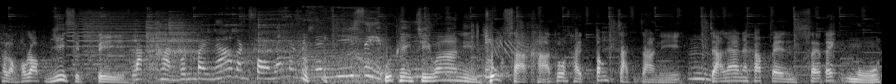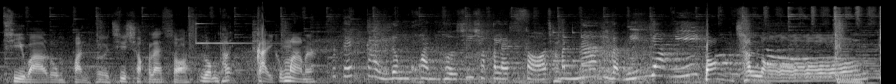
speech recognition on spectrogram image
ฉลองครบรอบ 20 ปีหลักฐานบนใบหน้ามันฟ้องว่ามันไม่ใช่20อุ้ยเพลงจีว่านี่ ทุกสาขาทั่วไทยต้องจัดจานนี้จานแรกนะครับ เป็นสเต็กหมูชีวารมควันเฮอร์ชี่ช็อกโกแลตซอส รวมทั้งไก่ก็มาไหมสเต็กไก่ลมควันเฮอร์ชี่ช็อกโกแลตซอส มันน่ากินแบบนี้อย่างนี้ ต้องฉลอง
